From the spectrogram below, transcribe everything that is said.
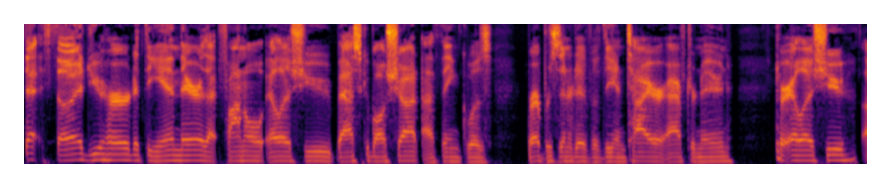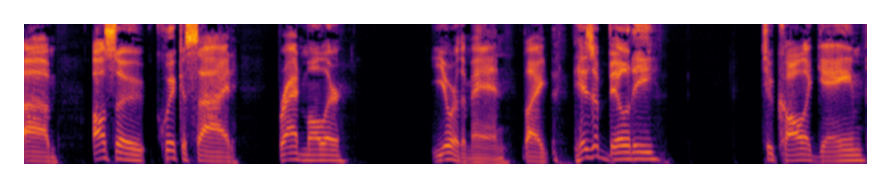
that thud you heard at the end there, that final LSU basketball shot, I think was representative of the entire afternoon for LSU. Um, also, quick aside, Brad Muller, you're the man. Like his ability to call a game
